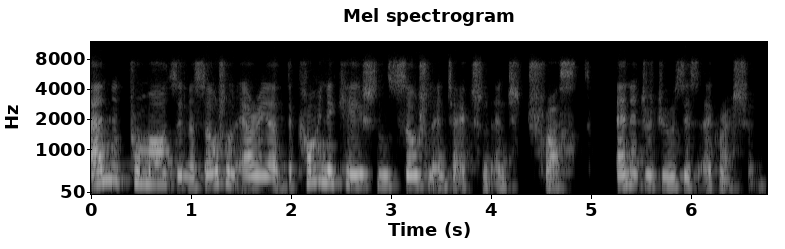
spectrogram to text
And it promotes in the social area the communication, social interaction, and trust. And it reduces aggression.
